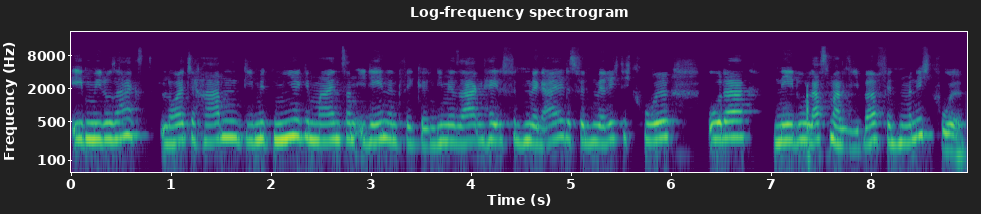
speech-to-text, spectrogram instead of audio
eben wie du sagst, Leute haben, die mit mir gemeinsam Ideen entwickeln, die mir sagen, hey, das finden wir geil, das finden wir richtig cool oder nee, du lass mal lieber, finden wir nicht cool.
